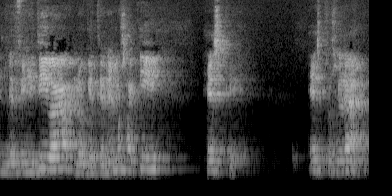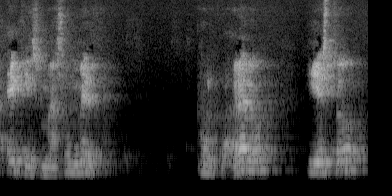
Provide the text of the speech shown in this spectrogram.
En definitiva, lo que tenemos aquí es que esto será x más un medio al cuadrado y esto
